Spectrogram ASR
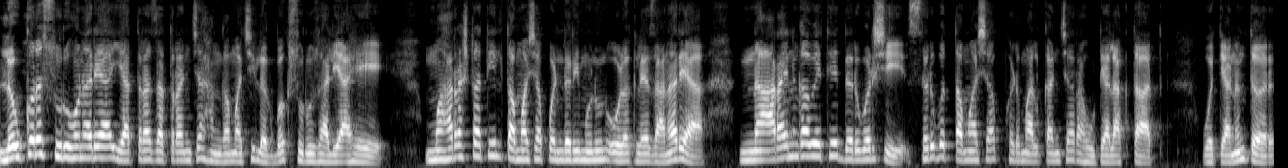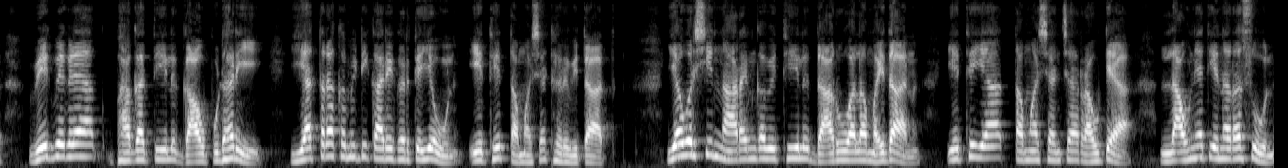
लवकरच सुरू होणाऱ्या यात्रा जत्रांच्या हंगामाची लगबग सुरू झाली आहे. महाराष्ट्रातील तमाशा पंढरी म्हणून ओळखल्या जाणाऱ्या नारायणगाव येथे दरवर्षी सर्व तमाशा फडमालकांच्या राहुट्या लागतात व त्यानंतर वेगवेगळ्या भागातील गाव पुढारी यात्रा कमिटी कार्यकर्ते येऊन येथे तमाशा ठरवितात. यावर्षी नारायणगाव येथील दारूवाला मैदान येथे या तमाशांच्या रावट्या लावण्यात येणार असून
